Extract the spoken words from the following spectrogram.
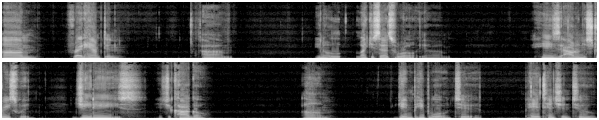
um, Fred Hampton, um, you know, like you said, Swirl, um, he's out on the streets with GDs in Chicago, um, getting people to pay attention to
